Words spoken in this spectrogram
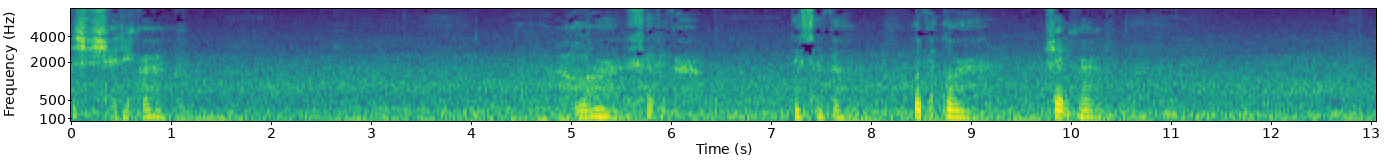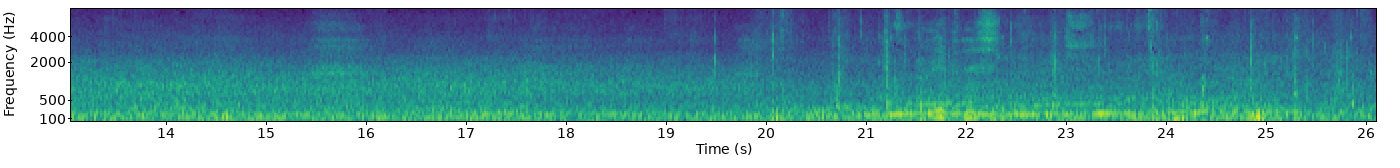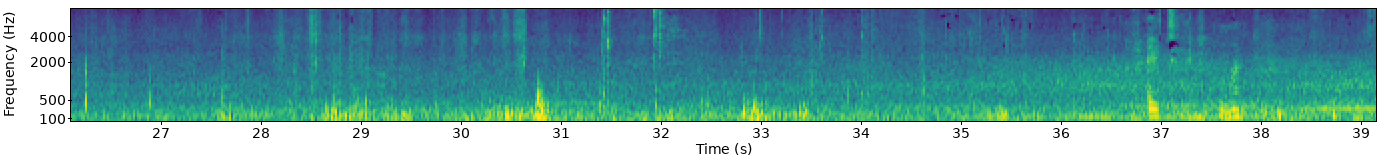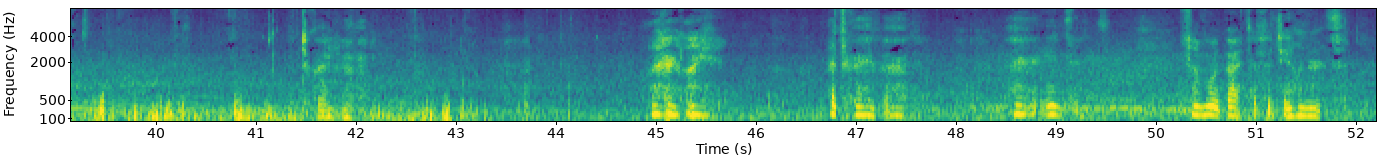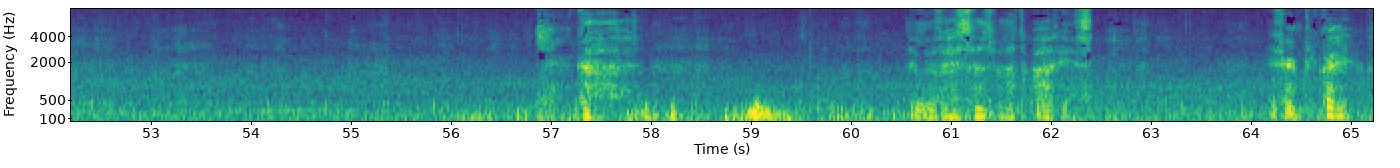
This is Shady Grove. Laura, Shady Grove. They said go look at Laura, Shady Grove. 81 degree. Literally, a graveyard. Very ancient. Some went back to 1500s. Dear God. They moved the essence, but not the bodies. These are empty graves.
